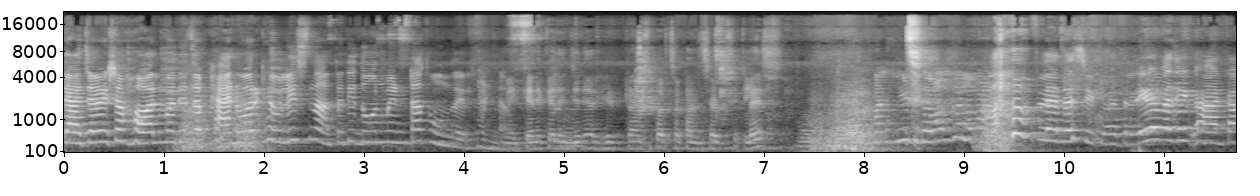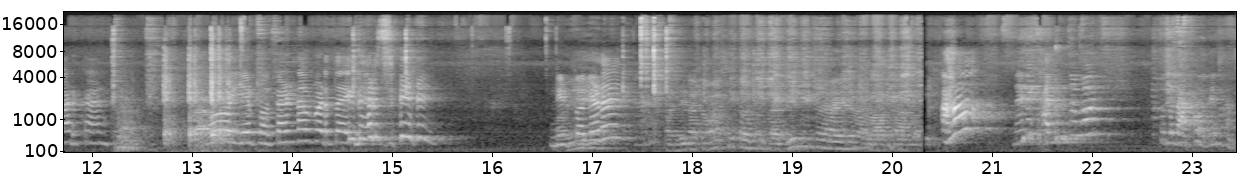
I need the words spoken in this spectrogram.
त्याच्यापेक्षा हॉलमध्ये जर फॅनवर ठेवलीस ना तर ती दोन मिनिटात होऊन जाईल थंड. मेकॅनिकल इंजिनियर हीट ट्रान्सफरचा कन्सेप्ट शिकलेस? आपल्याला शिकवत रे. ए माझी घाण काढ काढ. हो ये पकडना पडता इधर से नीट पकड. हा. कधीला केव्हा शिकवते कधी मी करायचं मला आता. नाही नाही खालून तर बघ तुला दाखवते थांब.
